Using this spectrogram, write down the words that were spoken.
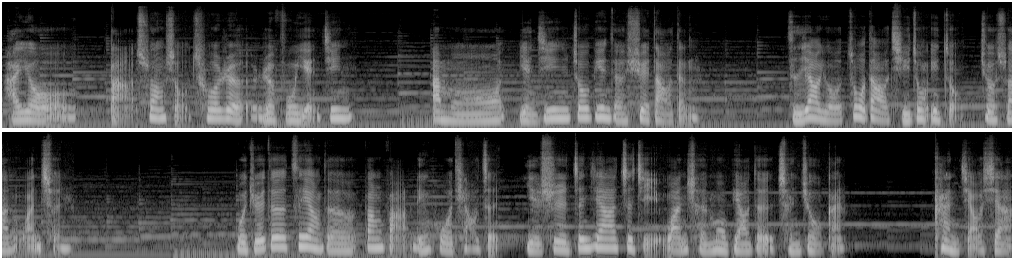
还有把双手搓热，热敷眼睛，按摩眼睛周边的穴道等。只要有做到其中一种，就算完成。我觉得这样的方法灵活调整，也是增加自己完成目标的成就感。看脚下，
